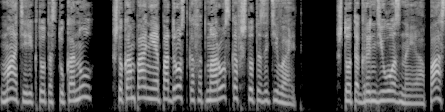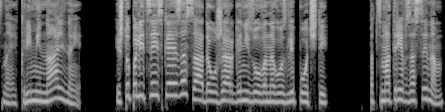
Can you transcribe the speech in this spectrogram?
Матери кто-то стуканул, что компания подростков-отморозков что-то затевает. Что-то грандиозное, опасное, криминальное. И что полицейская засада уже организована возле почты. Подсмотрев за сыном,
